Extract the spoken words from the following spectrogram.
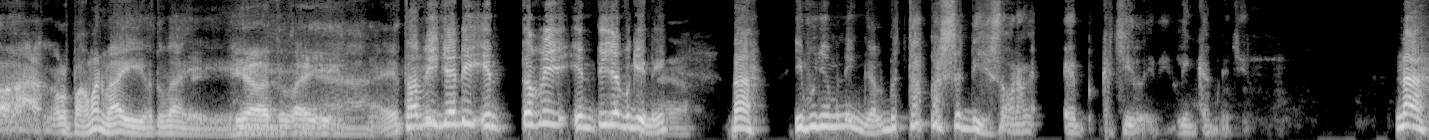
Ah, kalau paman baik, waktu baik. Iya, waktu baik. Ya, tapi jadi in, tapi intinya begini. Ya. Nah, ibunya meninggal. Betapa sedih seorang Eb kecil ini, Lincoln kecil. Nah,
